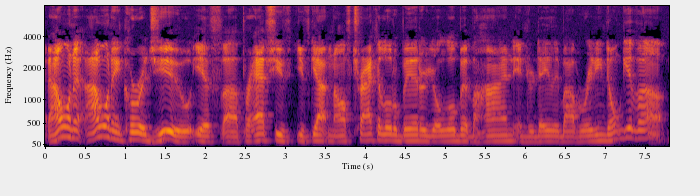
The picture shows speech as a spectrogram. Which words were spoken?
And I want to I want to encourage you if uh, perhaps you've you've gotten off track a little bit or you're a little bit behind in your daily Bible reading, don't give up,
